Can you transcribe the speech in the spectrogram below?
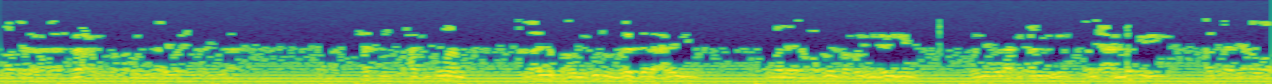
وهكذا على اتباعهم نصحوا لله وعباد الله حث الامم على أن ينصحوا بالكتب المنزله عليهم ولا يرفعون البغي إليهم ولولاة امرهم ولعامتهم حتى جاء الله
